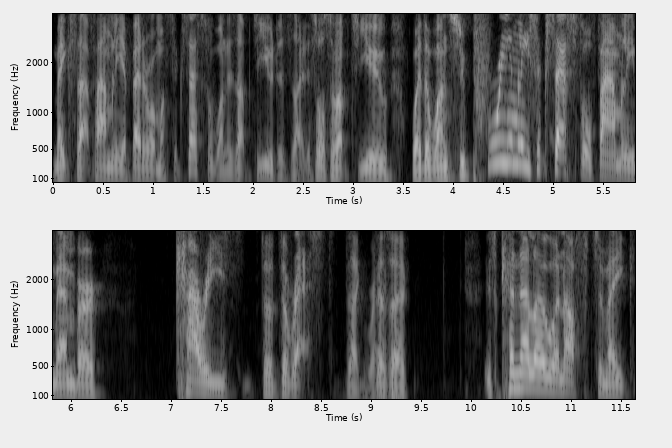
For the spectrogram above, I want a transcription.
makes that family a better or more successful one is up to you to decide. It's also up to you whether one supremely successful family member carries the the rest. Like right. there's a is Canelo enough to make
